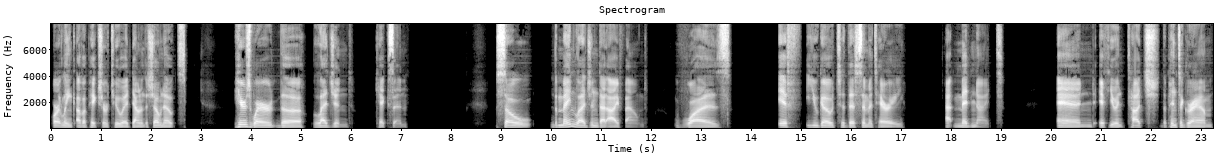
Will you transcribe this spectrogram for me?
or a link of a picture to it down in the show notes, here's where the legend kicks in. So, the main legend that I found was if you go to this cemetery at midnight and if you touch the pentagram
